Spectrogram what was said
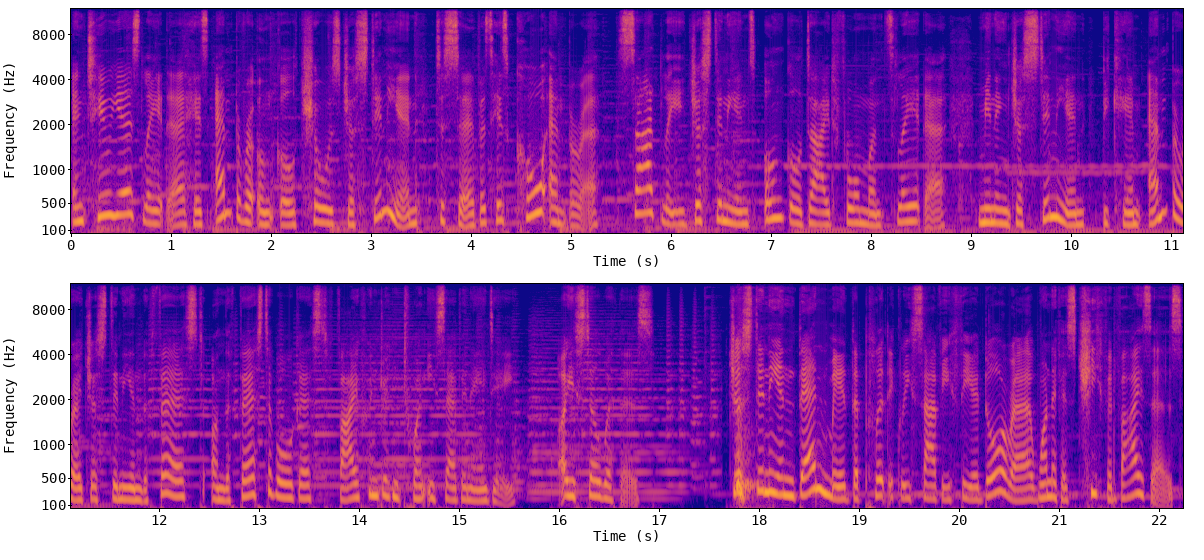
and two years later, his emperor uncle chose Justinian to serve as his co emperor. Sadly, Justinian's uncle died four months later, meaning Justinian became Emperor Justinian I on the 1st of August 527 AD. Are you still with us? Justinian then made the politically savvy Theodora one of his chief advisors.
